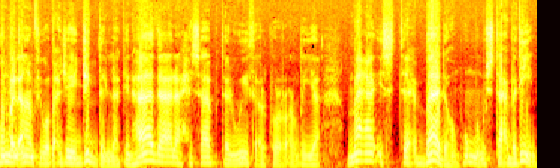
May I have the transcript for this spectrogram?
هم الآن في وضع جيد جدا لكن هذا على حساب تلويث الكرة الأرضية مع استعبادهم. هم مستعبدين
